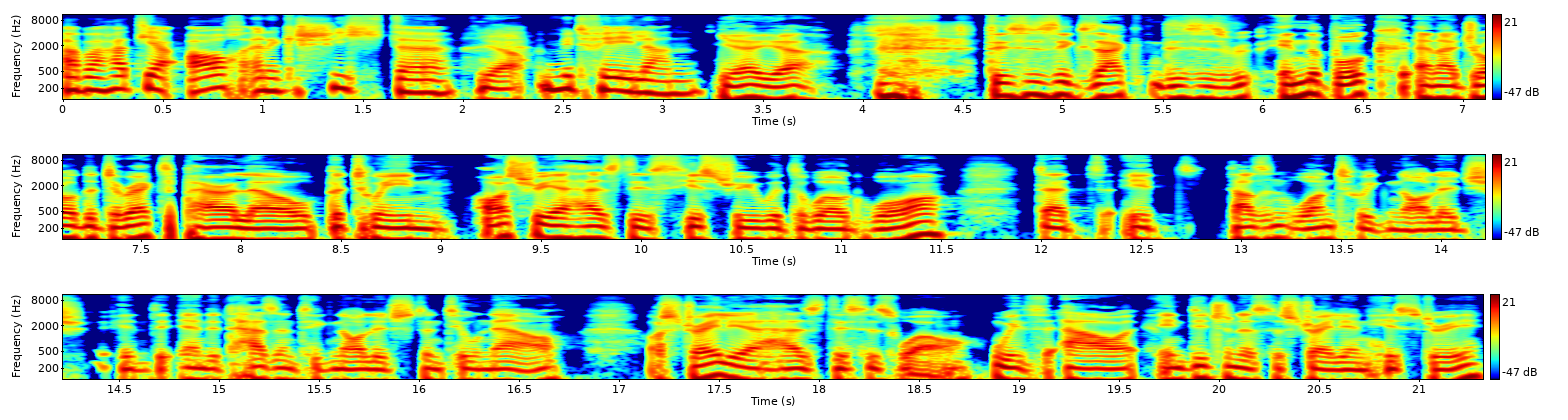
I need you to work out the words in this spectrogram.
aber hat ja auch eine Geschichte Ja. mit Fehlern. Yeah, yeah. this is exact. This is in the book, and I draw the direct parallel between Austria has this history with the World War that it doesn't want to acknowledge, it, and it hasn't acknowledged until now. Australia has this as well with our Indigenous Australian history,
